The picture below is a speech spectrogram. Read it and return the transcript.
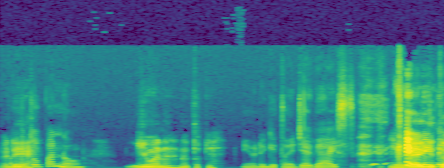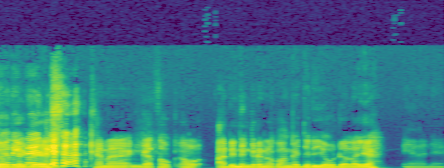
Udah ya. penutupan dong gimana nutupnya? Ya udah gitu aja guys. Ya udah gitu aja guys. Aja. Karena nggak tahu kalau ada yang dengerin apa enggak jadi ya udahlah ya. Ya udah.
